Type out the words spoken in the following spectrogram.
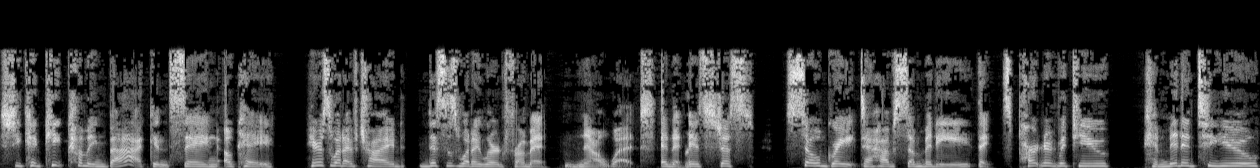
She could keep coming back and saying, okay, here's what I've tried. This is what I learned from it. Now what? And it, it's just, so great to have somebody that's partnered with you, committed to you,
